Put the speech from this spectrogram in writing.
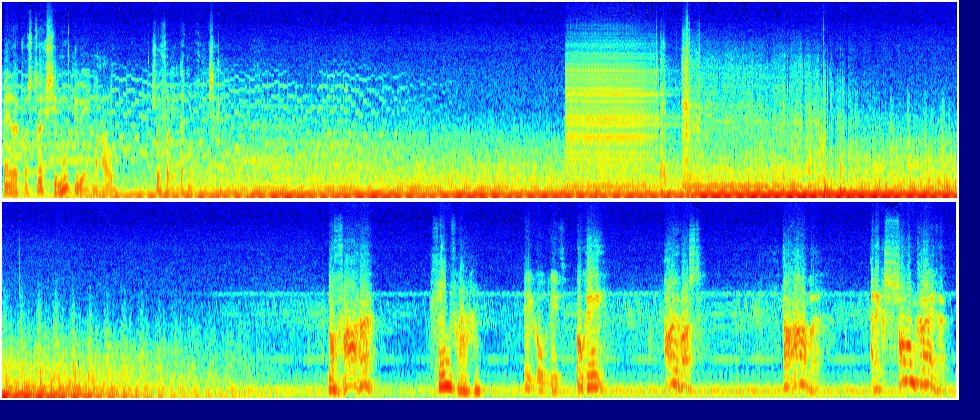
mijn reconstructie moet nu eenmaal zo volledig mogelijk zijn. Nog vragen? Geen vragen. Ik ook niet. Oké, hou je vast. Daar gaan we. En ik zal hem krijgen.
